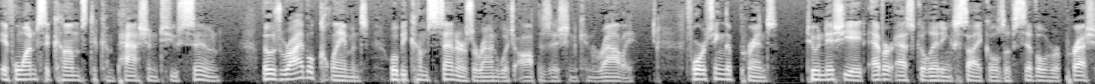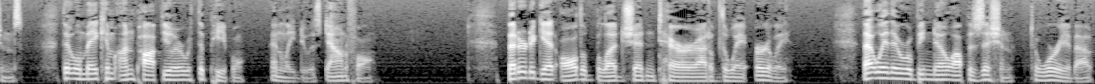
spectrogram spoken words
If one succumbs to compassion too soon, those rival claimants will become centers around which opposition can rally, forcing the prince to initiate ever-escalating cycles of civil repressions that will make him unpopular with the people and lead to his downfall. Better to get all the bloodshed and terror out of the way early. That way there will be no opposition to worry about.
